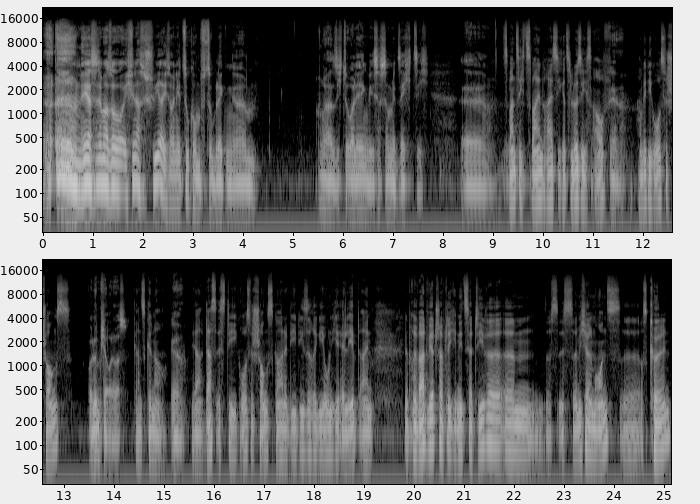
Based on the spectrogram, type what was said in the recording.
Nee, das ist immer so, ich finde das schwierig, so in die Zukunft zu blicken. Ähm, oder sich zu überlegen, wie ist das dann mit 60? 2032, jetzt löse ich es auf, ja. haben wir die große Chance. Olympia oder was? Ganz genau. Ja. ja, das ist die große Chance gerade, die diese Region hier erlebt. Ein, eine privatwirtschaftliche Initiative, ähm, das ist äh, Michael Mons äh, aus Köln,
